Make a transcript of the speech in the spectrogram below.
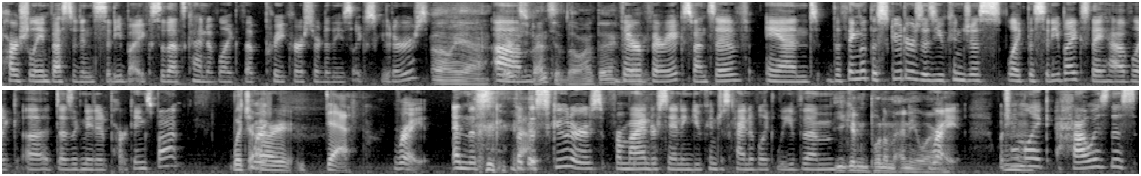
partially invested in Citi Bikes. So that's kind of like the precursor to these like scooters. oh yeah, they're Um, expensive though, aren't they? They're Like, very expensive, and the thing with the scooters is you can just like the Citi Bikes. They have like a designated parking spot, Which Right. are death. right? And the sc- but the scooters, from my understanding, you can just kind of like leave them you can put them anywhere. right. Which I'm mm-hmm. like, how is this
